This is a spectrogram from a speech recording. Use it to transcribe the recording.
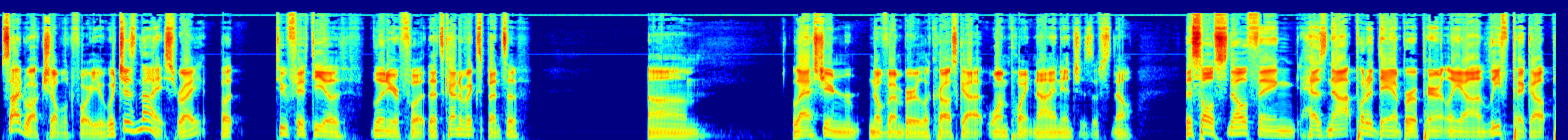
sidewalk shoveled for you, which is nice, right? But 250 a linear foot, that's kind of expensive. Um, last year in November, La Crosse got 1.9 inches of snow. This whole snow thing has not put a damper apparently on leaf pickup.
